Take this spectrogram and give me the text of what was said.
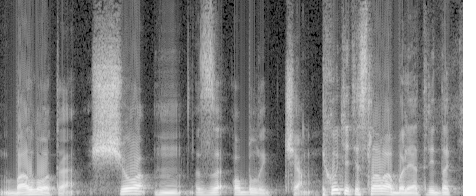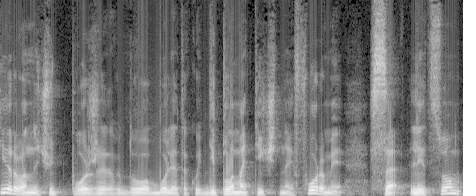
болото, що з обличчям. И хоть эти слова были отредактированы чуть позже до более такой дипломатичной форме, с лицом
